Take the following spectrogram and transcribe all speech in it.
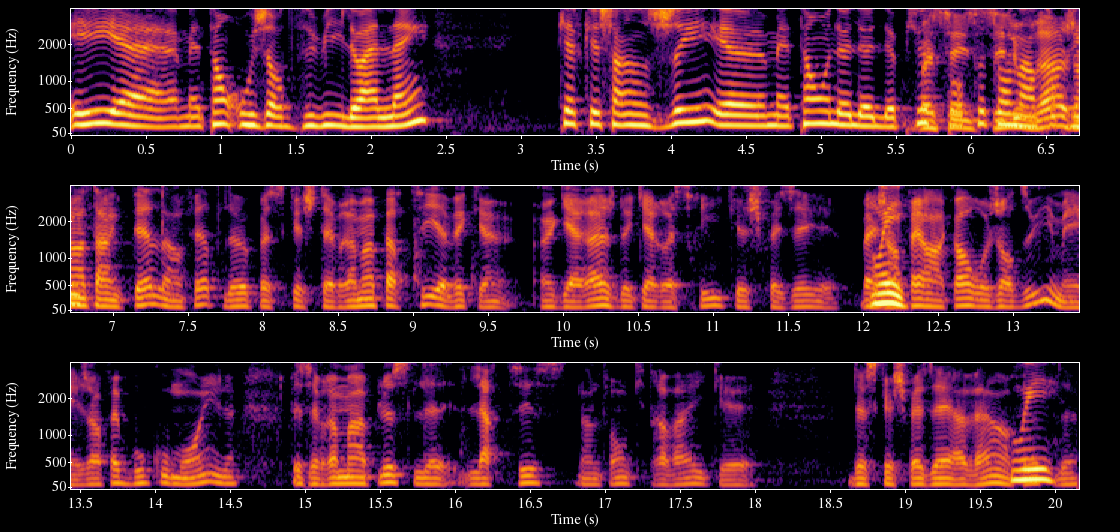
et, euh, mettons, aujourd'hui, là, Alain, qu'est-ce qui a changé, euh, mettons, le, le, le plus Ben, pour c'est, toute c'est ton l'ouvrage en tant que tel, en fait, là, parce que j'étais vraiment parti avec un, un garage de carrosserie que je faisais. Ben, Oui. J'en fais encore aujourd'hui, mais j'en fais beaucoup moins. Là, Là, c'est vraiment plus l'artiste, dans le fond, qui travaille que de ce que je faisais avant, en Oui. fait. là.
